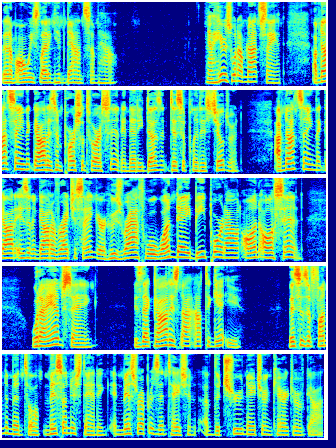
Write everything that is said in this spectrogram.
that I'm always letting him down somehow. Now, here's what I'm not saying I'm not saying that God is impartial to our sin and that he doesn't discipline his children. I'm not saying that God isn't a God of righteous anger whose wrath will one day be poured out on all sin. What I am saying is that God is not out to get you. This is a fundamental misunderstanding and misrepresentation of the true nature and character of God.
